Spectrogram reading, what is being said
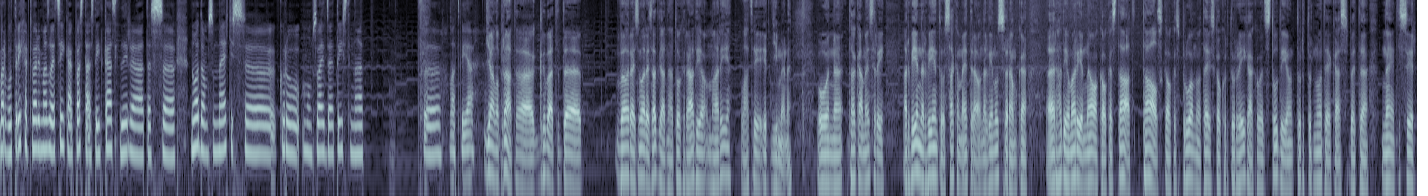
varbūt Rihard vari mazliet sīkāk pastāstīt, kāds tad ir tas nodoms un mērķis, kuru mums vajadzētu īstenāt Latvijā. Jā, labprāt, gribētu tad vēlreiz, vēlreiz atgādināt to, ka Radio Marija Latvija ir ģimene. Un tā kā mēs arī ar vienu ar vienu to sakam eterā un ar vienu uzsveram, ka uh, radio Marija nav kaut kas tāds tāls, kaut kas prom no tevis, kaut kur tur rīkā kaut kāda studija un tur, tur notiekās, bet nē, tas ir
